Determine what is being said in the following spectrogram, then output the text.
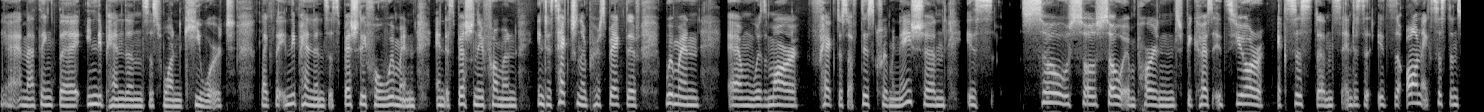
Yeah, and I think the independence is one keyword. Like the independence, especially for women, and especially from an intersectional perspective, women um, with more factors of discrimination is so so so important because it's your existence and it's it's the own existence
